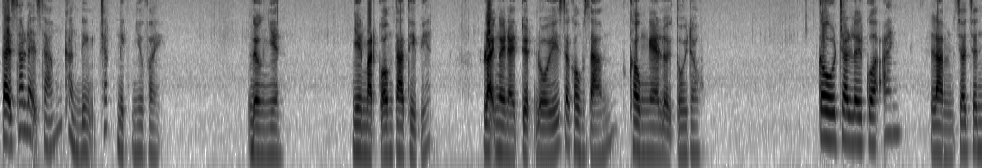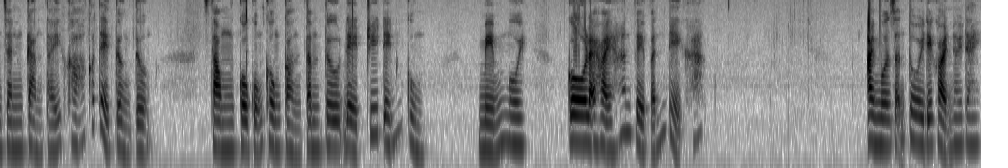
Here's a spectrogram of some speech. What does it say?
Tại sao lại dám khẳng định chắc nịch như vậy? Đương nhiên. Nhìn mặt của ông ta thì biết. Loại người này tuyệt đối sẽ không dám không nghe lời tôi đâu. Câu trả lời của anh làm cho chân chân cảm thấy khó có thể tưởng tượng. Xong cô cũng không còn tâm tư để truy đến cùng. Mím môi, cô lại hỏi han về vấn đề khác. Anh muốn dẫn tôi đi khỏi nơi đây.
